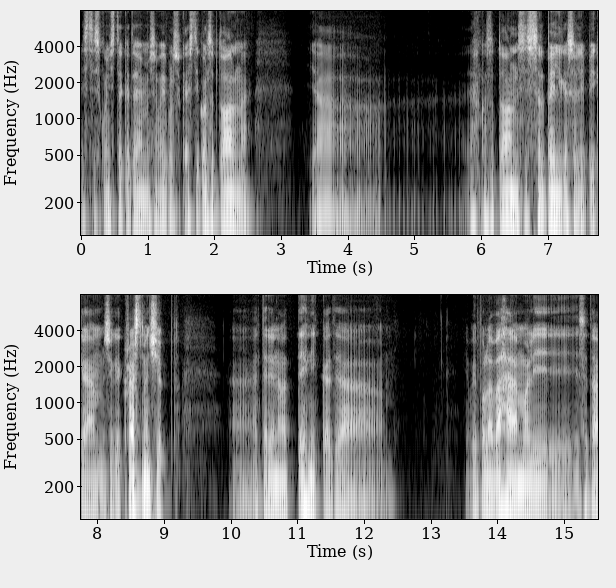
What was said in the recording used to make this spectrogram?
Eestis Kunstiakadeemias on võib-olla niisugune hästi kontseptuaalne ja jah, kontseptuaalne, siis seal Belgias oli pigem niisugune craftsmanship et erinevad tehnikad ja ja võib-olla vähem oli seda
